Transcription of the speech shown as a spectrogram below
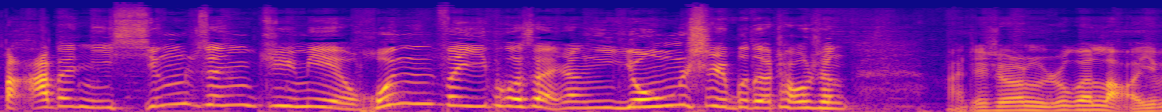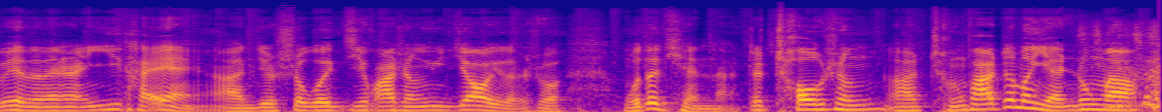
打得你形神俱灭，魂飞魄散，让你永世不得超生。”啊，这时候如果老一辈的在那一抬眼啊，就受过计划生育教育的说：“我的天哪，这超生啊，惩罚这么严重吗？”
